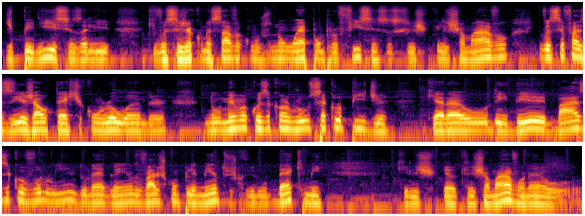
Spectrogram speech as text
de perícias ali que você já começava com os non-weapon proficiencies que eles chamavam e você fazia já o teste com o Roll Under. No mesma coisa com a Rule Cyclopedia, que era o D&D básico evoluindo, né? Ganhando vários complementos, o Back Me que eles, que eles chamavam, né? O,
